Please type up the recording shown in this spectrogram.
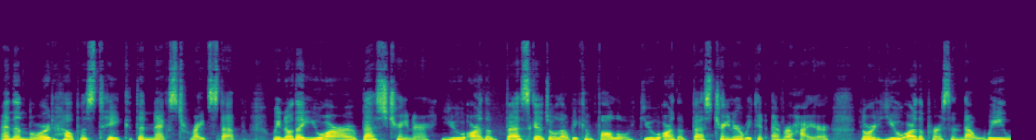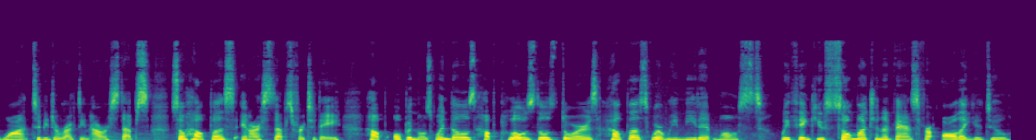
And then, Lord, help us take the next right step. We know that you are our best trainer. You are the best schedule that we can follow. You are the best trainer we could ever hire. Lord, you are the person that we want to be directing our steps. So help us in our steps for today. Help open those windows, help close those doors, help us where we need it most. We thank you so much in advance for all that you do.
